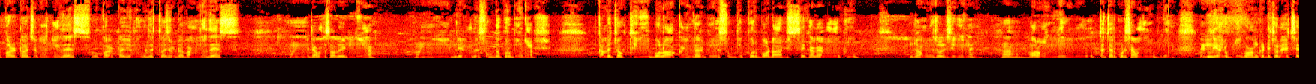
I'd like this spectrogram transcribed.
ওপারটা হচ্ছে বাংলাদেশ, ওপারটা যে নগর দেখতে পাচ্ছেন ওটা বাংলাদেশ। হ্যাঁ এটা আমাদের সব ইন্ডিয়া। হ্যাঁ ইন্ডিয়া আমাদের Sukhdebpur border Kaliachak three block under পরে সুখদেবপুর বর্ডার সেখানে আমাদের খুব ঝগড়া চলছে এখানে। হ্যাঁ অত্যাচার করছে আমাদের উপরে। ইন্ডিয়ার উপরে গম কেটে চলে যাচ্ছে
